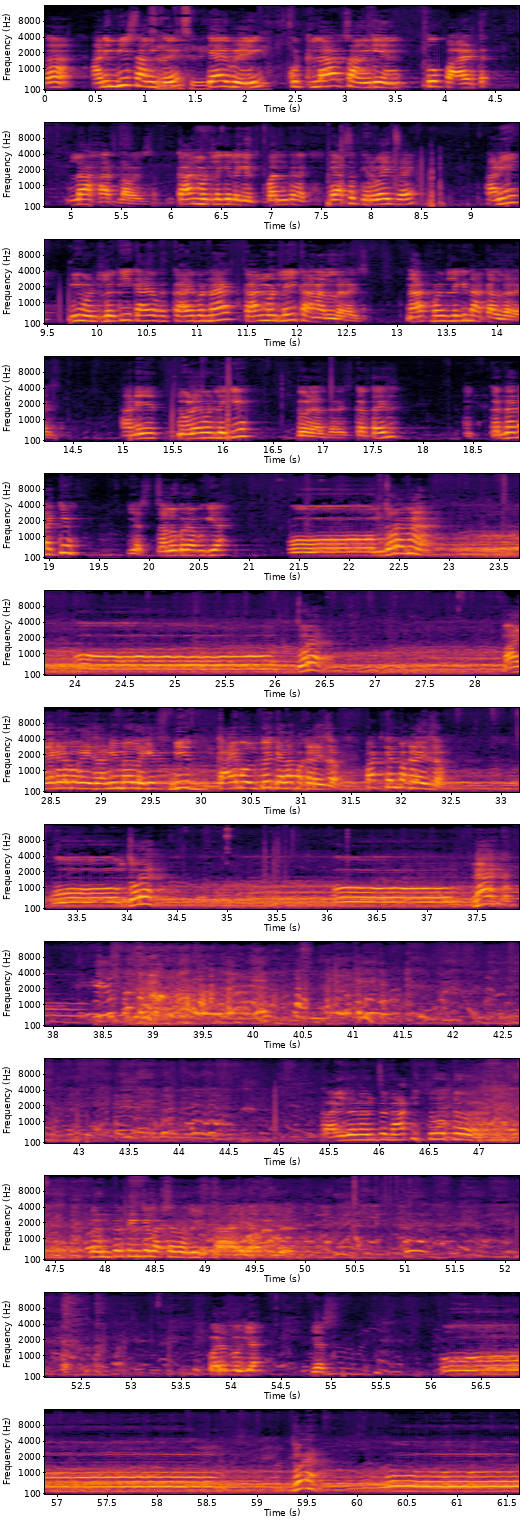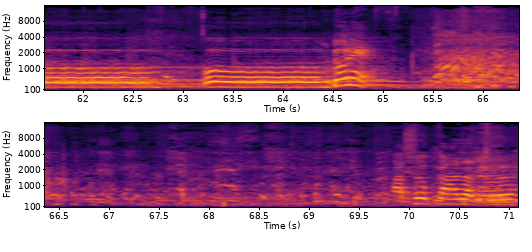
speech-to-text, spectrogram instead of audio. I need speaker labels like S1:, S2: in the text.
S1: हा आणि मी सांगतोय त्यावेळी कुठला सांगेन तो पार्ट ला हात लावायचा. कान म्हटलं की लगेच बंद करा. हे असं फिरवायचं आहे. आणि मी म्हंटल की काय काय बनणार कान म्हटलं की कानाला धरायचं. नाक म्हटलं की नाकाला धरायचं. आणि डोळे म्हटलं की डोळ्याला धरायचं. करता येईल? करणार नक्की? यस चालू करा बघूया ओम जोरात म्हणा. ओम जोरात. माझ्याकडे बघायचं आणि मग लगेच मी काय बोलतोय त्याला पकडायचं. पटकन पकडायचं. ओम जोरात. ओम नाक. काही जणांचं नाक इतकं होत. नंतर त्यांच्या लक्षात आलं काय परत बघूया. यस का झालं?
